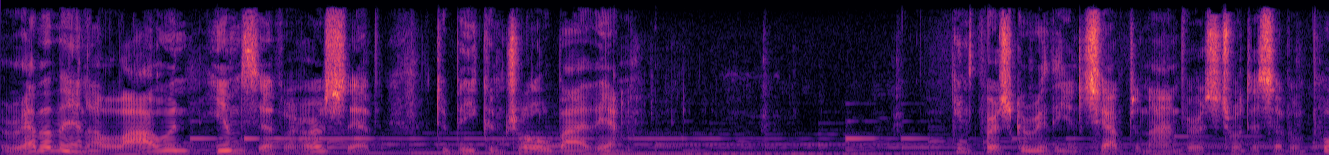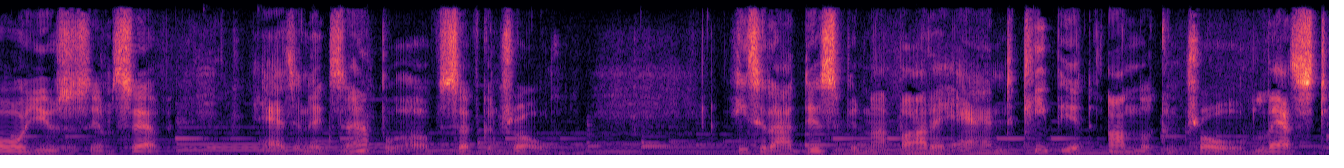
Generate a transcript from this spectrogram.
rather than allowing himself or herself to be controlled by them. In 1 Corinthians chapter 9 verse 27, Paul uses himself as an example of self-control. He said, I discipline my body and keep it under control, lest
